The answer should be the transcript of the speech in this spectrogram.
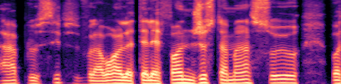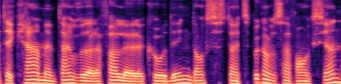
app aussi. Puis vous allez avoir le téléphone justement sur votre écran en même temps que vous allez faire le, coding. Donc, c'est un petit peu comme ça, ça fonctionne.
